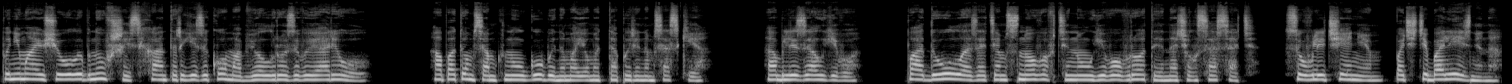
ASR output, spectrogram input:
Понимающе улыбнувшись, Хантер языком обвел розовый ореол, а потом сомкнул губы на моем оттопыренном соске. Облизал его, подул, а затем снова втянул его в рот и начал сосать. С увлечением, почти болезненно.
